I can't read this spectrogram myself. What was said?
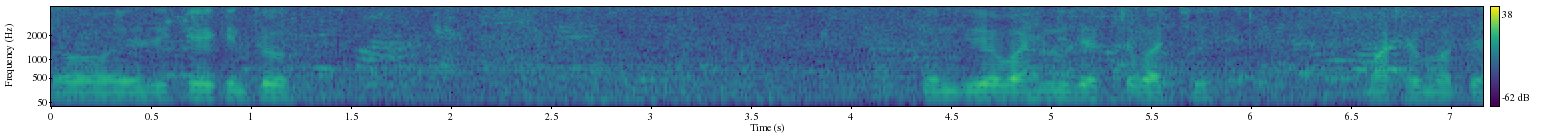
তো এদিকে কিন্তু কেন্দ্রীয় বাহিনী দেখতে পাচ্ছি মাঠের মধ্যে।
